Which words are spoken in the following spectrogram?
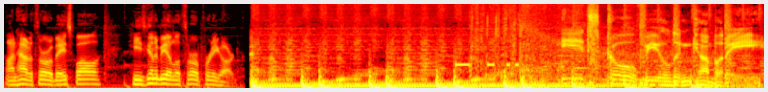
on how to throw a baseball, he's going to be able to throw pretty hard. It's Cofield and Company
